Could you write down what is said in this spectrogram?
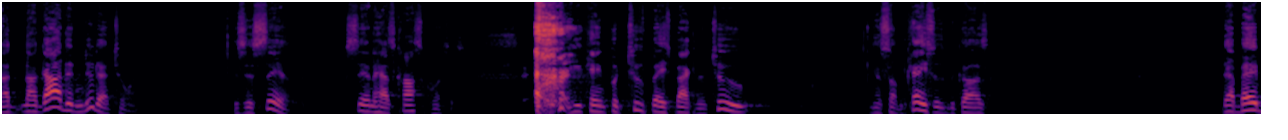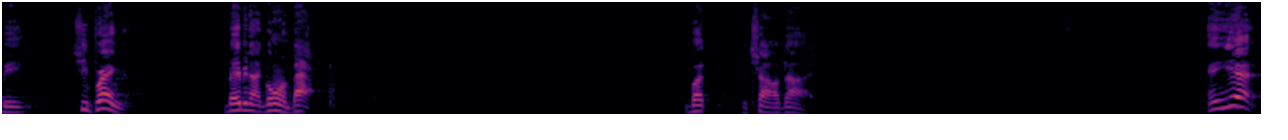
Now, now, God didn't do that to him. It's his sin. Sin has consequences. you can't put toothpaste back in the tube in some cases because that baby, she pregnant. Baby not going back. But the child died. And yet,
